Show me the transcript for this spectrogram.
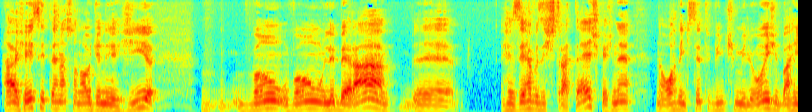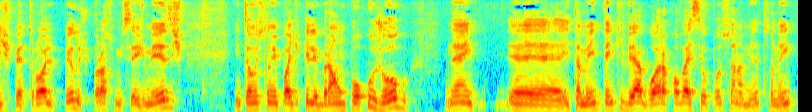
à Agência Internacional de Energia vão, vão liberar é, reservas estratégicas né, na ordem de 120 milhões de barris de petróleo pelos próximos seis meses. Então isso também pode equilibrar um pouco o jogo, né? É, e também tem que ver agora qual vai ser o posicionamento também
